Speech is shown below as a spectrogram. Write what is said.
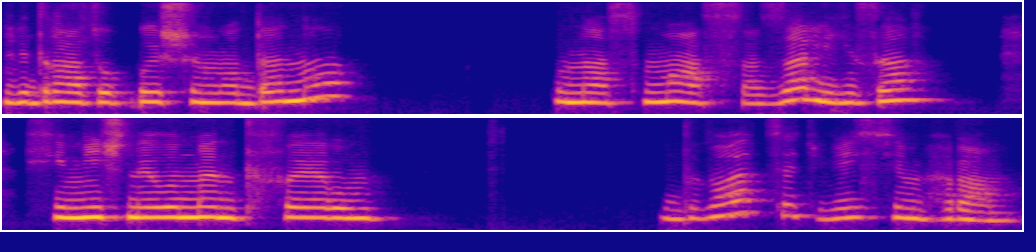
Відразу пишемо дано. У нас маса заліза, хімічний елемент ферум 28 грам.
